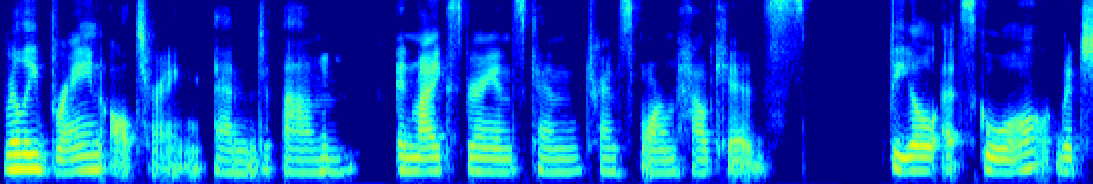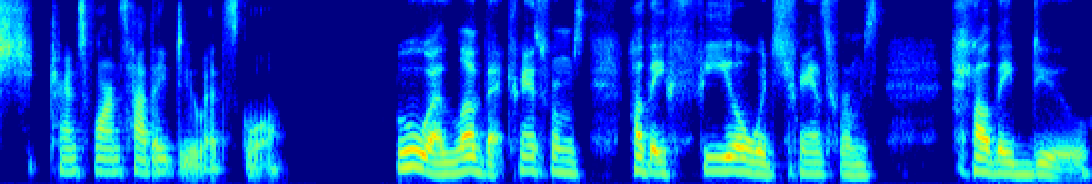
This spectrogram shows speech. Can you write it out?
really brain altering and um, mm-hmm. in my experience can transform how kids feel at school which transforms how they do at school Ooh, I love that. Transforms how they feel, which transforms how they do.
